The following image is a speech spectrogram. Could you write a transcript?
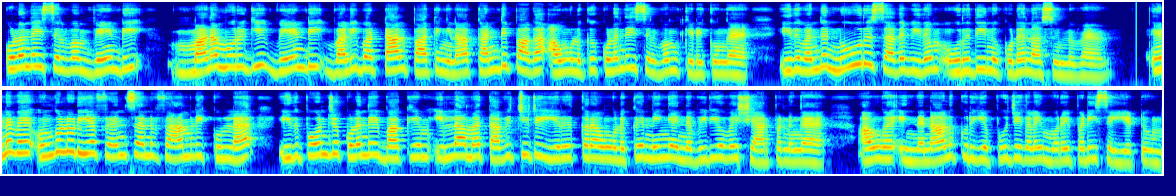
குழந்தை செல்வம் வேண்டி மனமுருகி வேண்டி வழிபட்டால் பார்த்தீங்கன்னா கண்டிப்பாக அவங்களுக்கு குழந்தை செல்வம் கிடைக்குங்க. இது வந்து நூறு சதவீதம் உறுதின்னு கூட நான் சொல்லுவேன். எனவே உங்களுடைய ஃப்ரெண்ட்ஸ் அண்ட் ஃபேமிலிக்குள்ள இது போன்ற குழந்தை பாக்கியம் இல்லாமல் தவிச்சிட்டு இருக்கிறவங்களுக்கு நீங்கள் இந்த வீடியோவை ஷேர் பண்ணுங்க. அவங்க இந்த நாளுக்குரிய பூஜைகளை முறைப்படி செய்யட்டும்.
